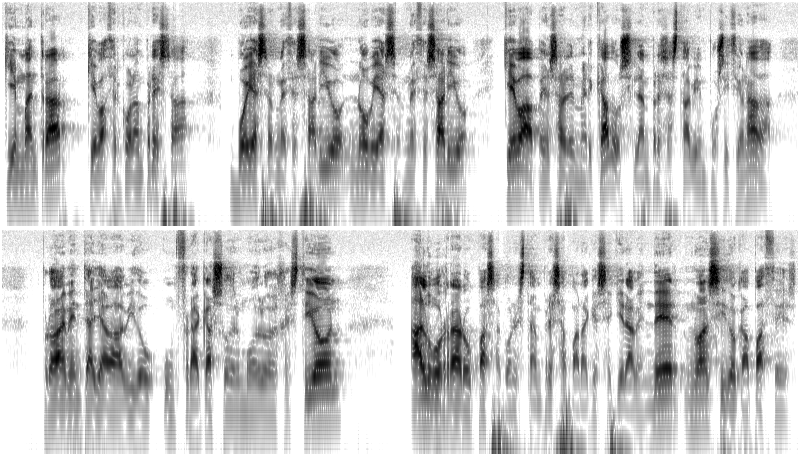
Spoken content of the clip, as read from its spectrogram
quién va a entrar, qué va a hacer con la empresa, voy a ser necesario, no voy a ser necesario, qué va a pensar el mercado si la empresa está bien posicionada. Probablemente haya habido un fracaso del modelo de gestión, algo raro pasa con esta empresa para que se quiera vender, no han sido capaces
